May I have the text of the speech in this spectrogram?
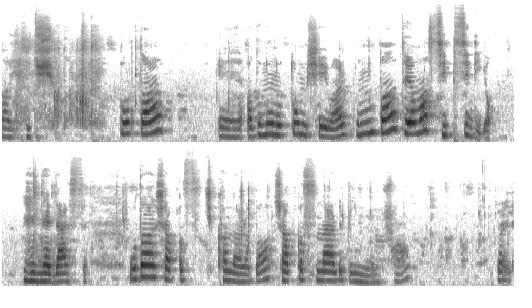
Yeni düşüyordu. Burada e, adını unuttuğum bir şey var. Bunu da Teoman Sipsi diyor. Nedense. Bu da şapkası çıkan araba. Şapkası nerede bilmiyorum şu an. Böyle.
